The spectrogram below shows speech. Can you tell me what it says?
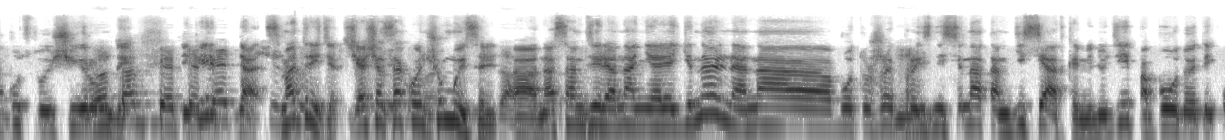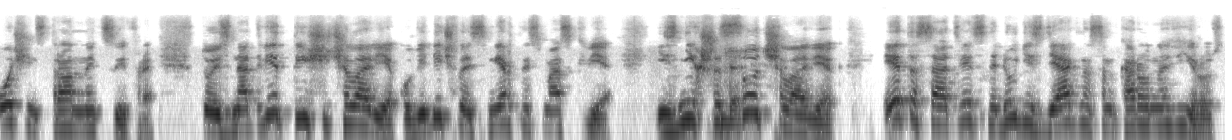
сопутствующей ну, ерунды. Ну, 5, Теперь, 5 да, смотрите, я сейчас закончу мысль. Да. А, на самом деле она не оригинальная, она вот уже mm. произнесена там десятками людей по поводу этой очень странной цифры. То есть на 2000 человек увеличилась смертность в Москве. Из них 600 да. человек это, соответственно, люди с диагнозом коронавирус.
